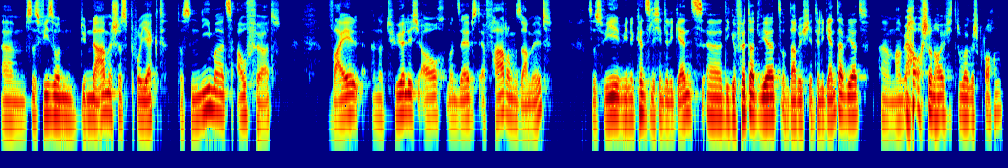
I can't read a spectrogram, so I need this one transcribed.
ähm, es ist wie so ein dynamisches Projekt, das niemals aufhört, weil natürlich auch man selbst Erfahrung sammelt. Es ist wie, wie eine künstliche Intelligenz, äh, die gefüttert wird und dadurch intelligenter wird. Ähm, haben wir auch schon häufig drüber gesprochen.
